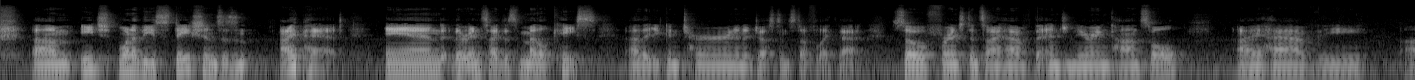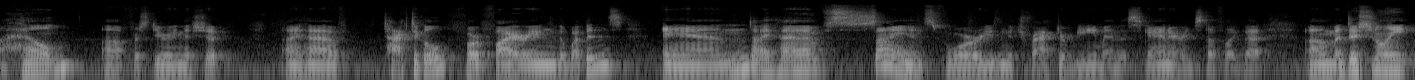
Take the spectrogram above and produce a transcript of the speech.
um, each one of these stations is an iPad, and they're inside this metal case uh, that you can turn and adjust and stuff like that. So, for instance, I have the engineering console, I have the uh, helm uh, for steering the ship, I have tactical for firing the weapons, and I have science for using the tractor beam and the scanner and stuff like that. Um, additionally,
